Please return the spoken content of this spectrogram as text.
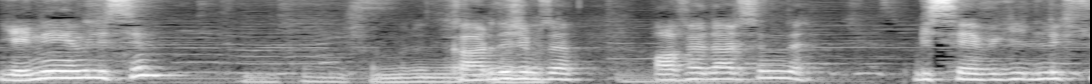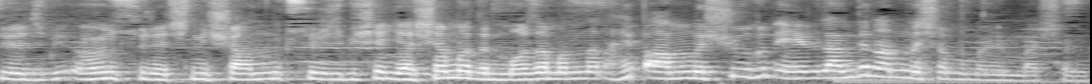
yeni evlisin. Kardeşim sen affedersin de bir sevgililik süreci, bir ön süreç, nişanlık süreci bir şey yaşamadın mı? O zamanlar hep anlaşıyordun, evlendin anlaşamamaya başladın?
